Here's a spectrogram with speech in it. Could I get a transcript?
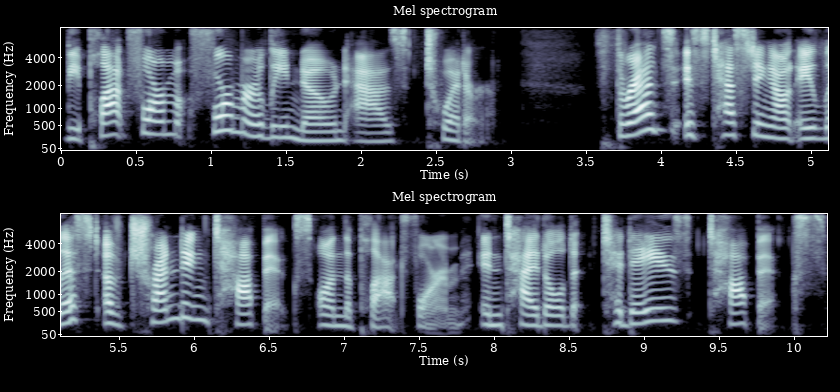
the platform formerly known as Twitter. Threads is testing out a list of trending topics on the platform entitled Today's Topics.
